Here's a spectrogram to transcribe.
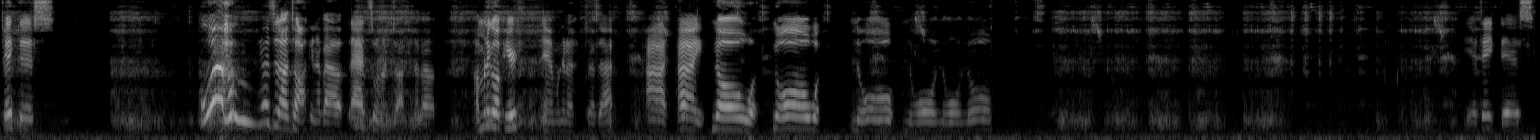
take this. Woohoo! That's what I'm talking about. That's what I'm talking about. I'm gonna go up here, and we're gonna grab that. Hi, hi, no, no, no, no, no, no. Yeah, take this.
